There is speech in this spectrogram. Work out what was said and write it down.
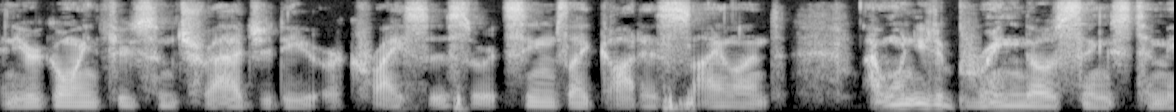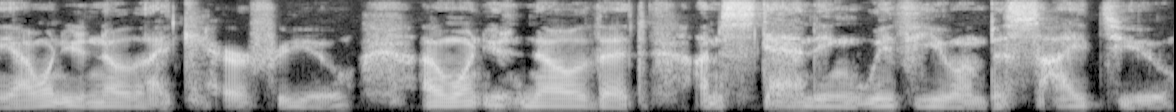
and you're going through some tragedy or crisis or it seems like God is silent, I want you to bring those things to me. I want you to know that I care for you. I want you to know that I'm standing with you and beside you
